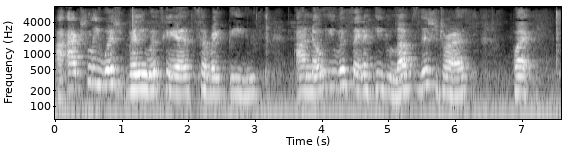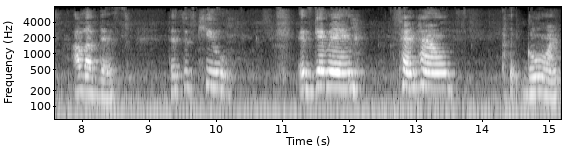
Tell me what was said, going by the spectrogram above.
I actually wish Benny was here to rate these. I know he would say that he loves this dress, but I love this. This is cute. It's giving 10 pounds gone,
